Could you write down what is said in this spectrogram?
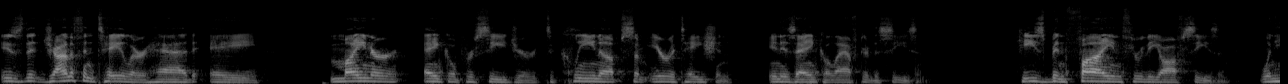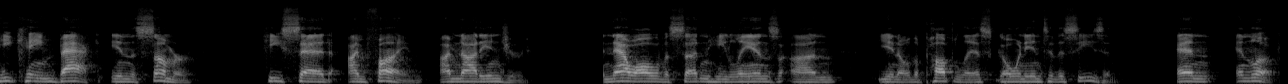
is that Jonathan Taylor had a minor ankle procedure to clean up some irritation in his ankle after the season. He's been fine through the offseason. When he came back in the summer, he said, I'm fine. I'm not injured. And now all of a sudden he lands on you know, the pup list going into the season. And and look,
